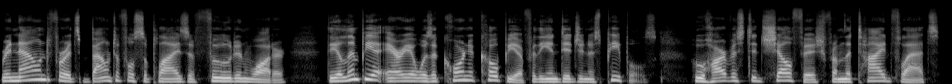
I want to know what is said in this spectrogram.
Renowned for its bountiful supplies of food and water, the Olympia area was a cornucopia for the indigenous peoples, who harvested shellfish from the tide flats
